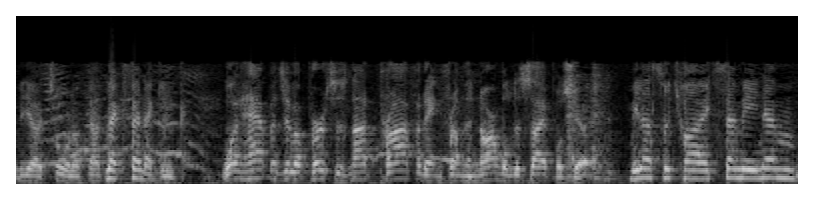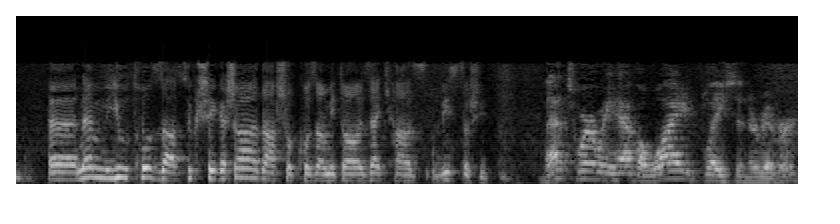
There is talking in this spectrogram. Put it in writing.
ugye a csónak, tehát megfeneklik? What happens if a person's not profiting from the normal discipleship? Mi lesz, hogyha egy személy nem, ö, nem jut hozzá a szükséges áldásokhoz, amit az egyház biztosít? That's where we have a wide place in the river,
